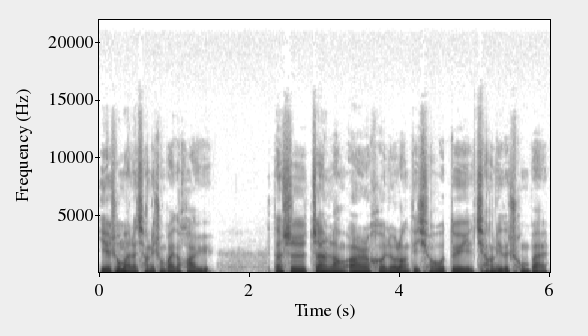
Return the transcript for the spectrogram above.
也充满了强力崇拜的话语。但是《战狼二》和《流浪地球》对强力的崇拜，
